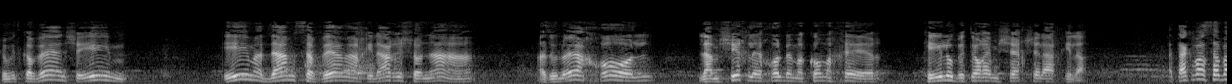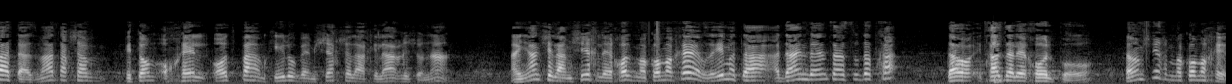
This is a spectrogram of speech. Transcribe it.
שהוא מתכוון שאם אם אדם שבע מהאכילה הראשונה, אז הוא לא יכול להמשיך לאכול במקום אחר כאילו בתור המשך של האכילה. אתה כבר שבעת, אז מה אתה עכשיו פתאום אוכל עוד פעם כאילו בהמשך של האכילה הראשונה? העניין של להמשיך לאכול במקום אחר זה אם אתה עדיין באמצע סעודתך. אתה התחלת לאכול פה, אתה ממשיך במקום אחר.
